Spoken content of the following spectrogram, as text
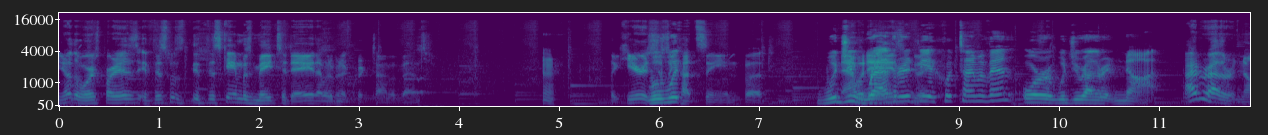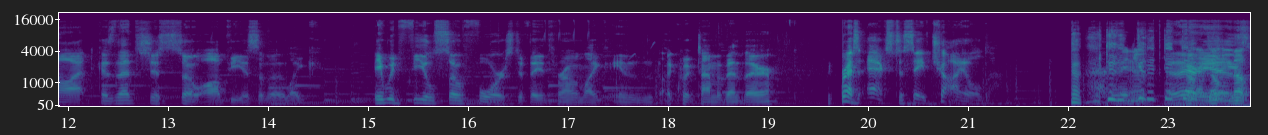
You know the worst part is if this was if this game was made today, that would have been a quick time event. Hmm. Like here it's Well, just would- a cutscene, but Would you Nowadays, rather it be a quick time event, or would you rather it not? I'd rather it not because that's just so obvious of a like. It would feel so forced if they had thrown like in a quick time event there. Press X to save child. There he No, is. no.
